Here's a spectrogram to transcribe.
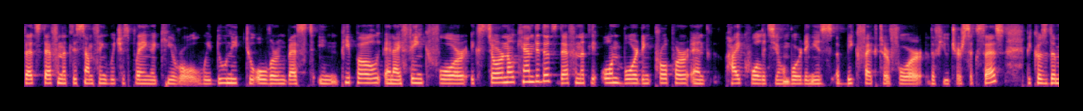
that's definitely something which is playing a key role. We do need to overinvest in people and i think for external candidates definitely onboarding proper and high quality onboarding is a big factor for the future success because the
